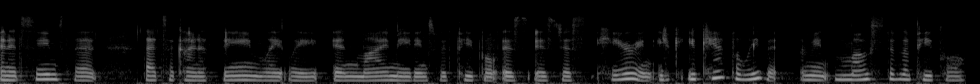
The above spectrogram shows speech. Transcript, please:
And it seems that that's a kind of theme lately in my meetings with people is, is just hearing. You, you can't believe it. I mean, most of the people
